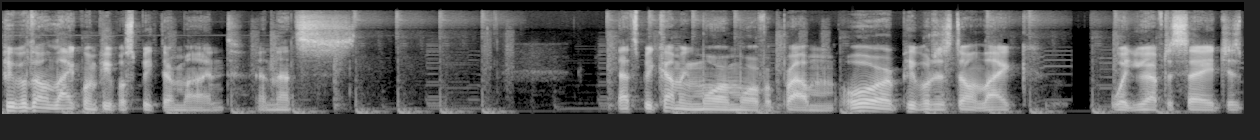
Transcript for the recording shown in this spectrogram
people don't like when people speak their mind, and that's that's becoming more and more of a problem. Or people just don't like what you have to say, just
